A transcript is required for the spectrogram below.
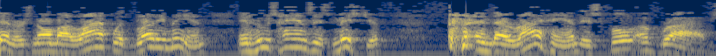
sinners, nor my life with bloody men, in whose hands is mischief, and their right hand is full of bribes.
